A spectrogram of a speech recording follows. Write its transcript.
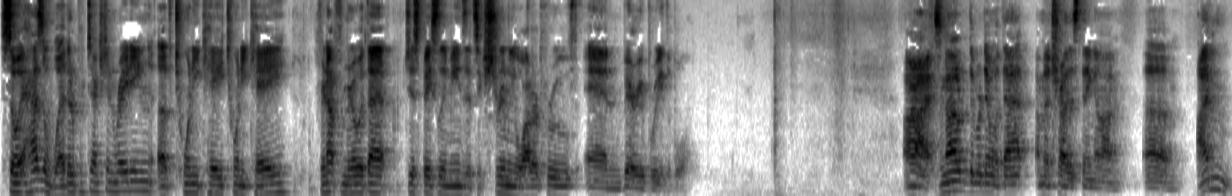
So it has a weather protection rating of 20K 20K. If you're not familiar with that, just basically means it's extremely waterproof and very breathable. All right, so now that we're done with that, I'm going to try this thing on. Um, I'm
